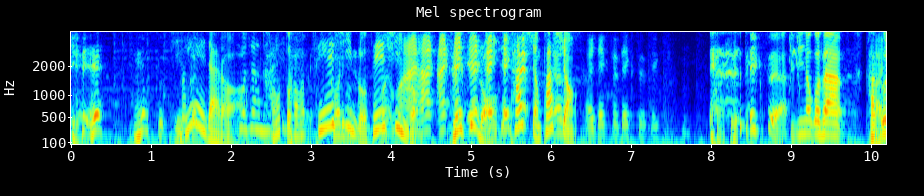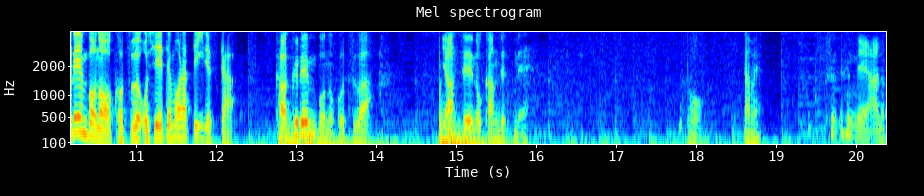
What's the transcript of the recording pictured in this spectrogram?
えもっとちげえだろ。そこじゃない。もっと精神論精神論。はいはいはい精神論？はいはいパッションパッションはい テイクス土の子さんかくれんぼのコツ教えてもらっていいですか、かくれんぼのコツは野生の勘ですね。どう？ダメ？ねえあの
